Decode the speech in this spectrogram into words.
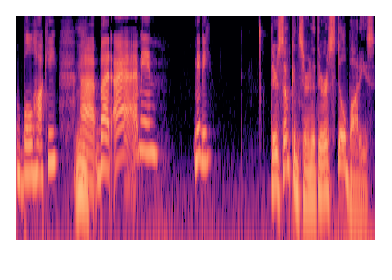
bull hockey, Mm. uh, but I, I mean, maybe. There's some concern that there are still bodies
